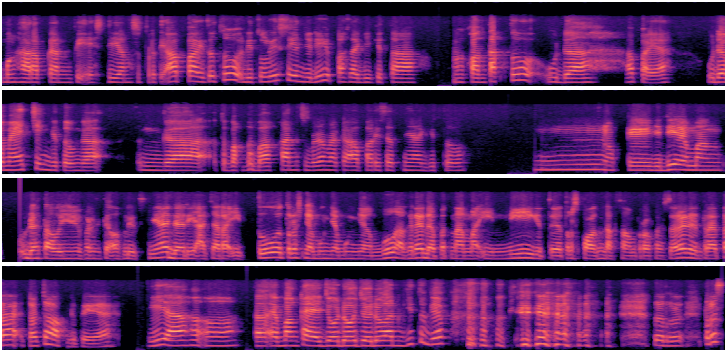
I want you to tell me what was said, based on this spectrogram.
mengharapkan PhD yang seperti apa itu tuh ditulisin. Jadi pas lagi kita kontak tuh udah apa ya udah matching gitu. Nggak nggak tebak-tebakan sebenarnya mereka apa risetnya gitu Hmm, oke. Okay. Jadi emang udah tahu University of Leeds-nya dari acara itu, terus nyambung-nyambung-nyambung, akhirnya dapat nama ini gitu ya, terus kontak sama profesornya dan ternyata cocok gitu ya. Iya, uh, uh, emang kayak jodoh-jodohan gitu, Gap. terus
